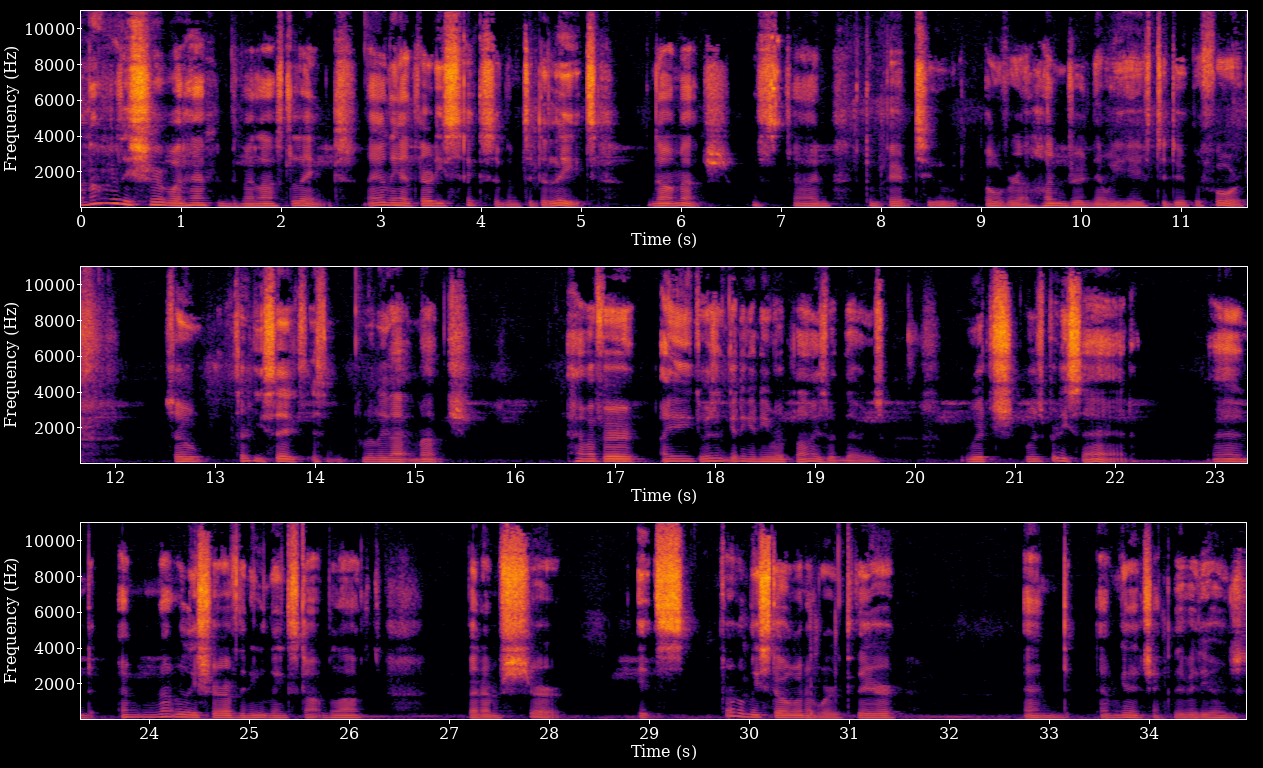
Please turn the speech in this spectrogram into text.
I'm not really sure what happened with my last links, I only had 36 of them to delete, not much, this time compared to over 100 that we used to do before, so 36 isn't really that much. However, I wasn't getting any replies with those, which was pretty sad, and I'm not really sure if the new links got blocked, but I'm sure it's probably still gonna work there, and I'm gonna check the videos.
